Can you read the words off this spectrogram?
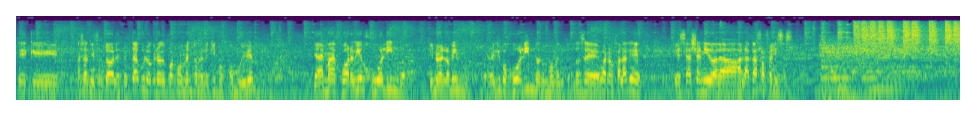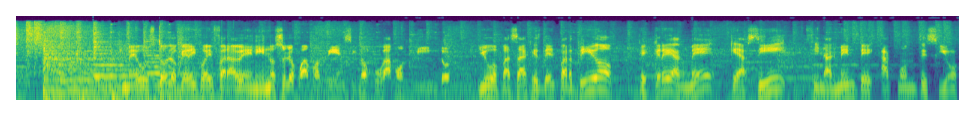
de que hayan disfrutado del espectáculo. Creo que por momentos el equipo jugó muy bien. Y además de jugar bien, jugó lindo, que no es lo mismo, pero el equipo jugó lindo en un momento. Entonces, bueno, ojalá que, que se hayan ido a la, casa felices. Me gustó lo que dijo ahí Farabeni. No solo jugamos bien, sino jugamos lindo. Y hubo pasajes del partido que créanme que así finalmente aconteció.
